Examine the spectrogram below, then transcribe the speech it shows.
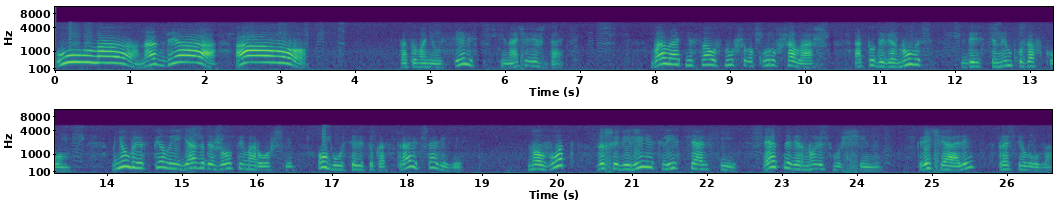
«Ула! Ноздря! Ао!» Потом они уселись и начали ждать. Бала отнесла уснувшего куру в шалаш, оттуда вернулась с берестяным кузовком. В нем были спелые ягоды желтой морожки, оба уселись у костра и стали есть. Но вот зашевелились листья ольхи, это вернулись мужчины. «Кричали?» — спросил Ула.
